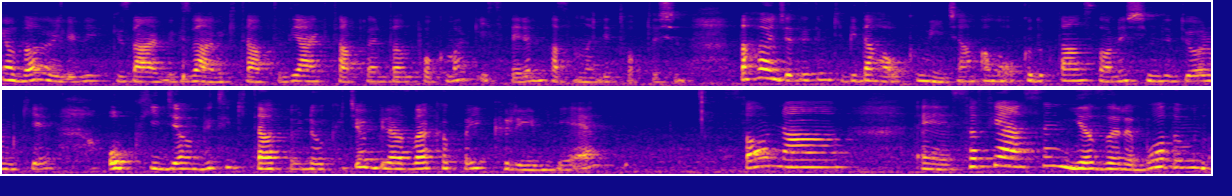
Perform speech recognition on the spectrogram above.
Ya da öyle bir güzel bir güzel bir kitaptı. Diğer kitaplarını da alıp okumak isterim Hasan Ali Toptaş'ın. Daha önce dedim ki bir daha okumayacağım ama okuduktan sonra şimdi diyorum ki okuyacağım, bütün kitaplarını okuyacağım biraz daha kafayı kırayım diye. Sonra e, Sapiens'in yazarı, bu adamın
